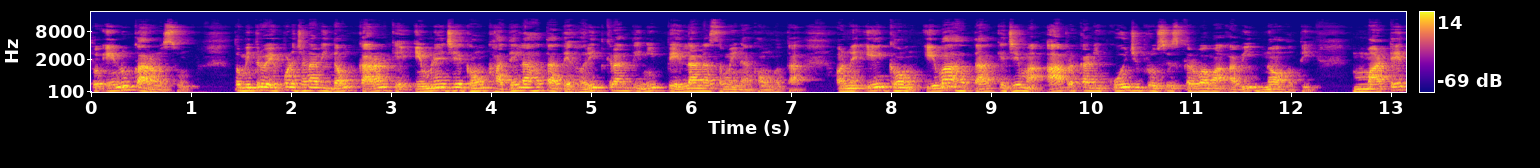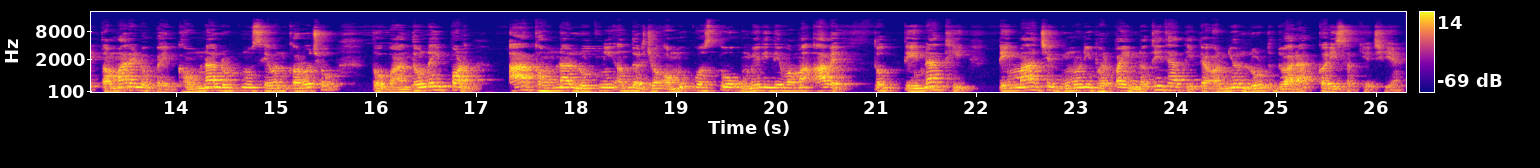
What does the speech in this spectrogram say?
તો એનું કારણ શું? તો મિત્રો એ પણ જણાવી દઉં, કારણ કે એમણે જે ઘઉં ખાધેલા હતા તે હરિત ક્રાંતિની પહેલાના સમયના ઘઉં હતા. અને એ ઘઉં એવા હતા કે જેમાં આ પ્રકારની કોઈ જ પ્રોસેસ કરવામાં આવી ન હતી. માટે તમારે લોકોએ ઘઉંના લોટનું સેવન કરો છો, તો વાંધો નહીં, પણ આ ઘઉંના લોટની અંદર જો અમુક વસ્તુઓ ઉમેરી દેવામાં આવે, તો તેનાથી તેમાં જે ગુણોની ભરપાઈ નથી થતી, તે અન્ય લોટ દ્વારા કરી શકીએ છીએ.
